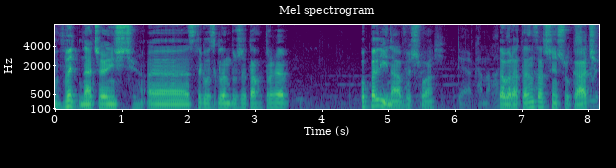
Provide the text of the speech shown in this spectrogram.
wytnę część. E, z tego względu, że tam trochę popelina wyszła. Dobra, ten zacznie szukać.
